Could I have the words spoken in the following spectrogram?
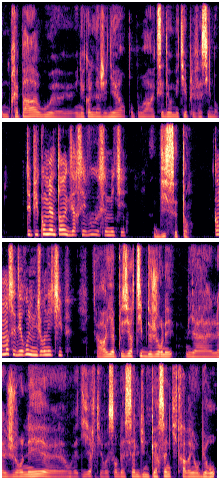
une prépa ou euh, une école d'ingénieur pour pouvoir accéder au métier plus facilement. Depuis combien de temps exercez-vous ce métier? 17 ans. Comment se déroule une journée type? Alors il y a plusieurs types de journées. Il y a la journée, on va dire, qui ressemble à celle d'une personne qui travaille en bureau.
